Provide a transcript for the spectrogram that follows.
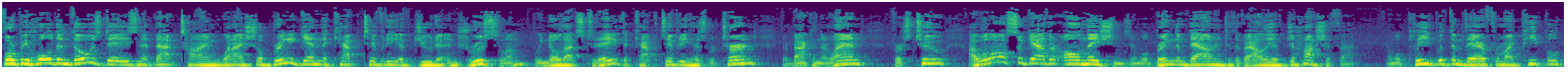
For behold, in those days and at that time, when I shall bring again the captivity of Judah and Jerusalem, we know that's today, the captivity has returned, they're back in their land. Verse 2 I will also gather all nations, and will bring them down into the valley of Jehoshaphat, and will plead with them there for my people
